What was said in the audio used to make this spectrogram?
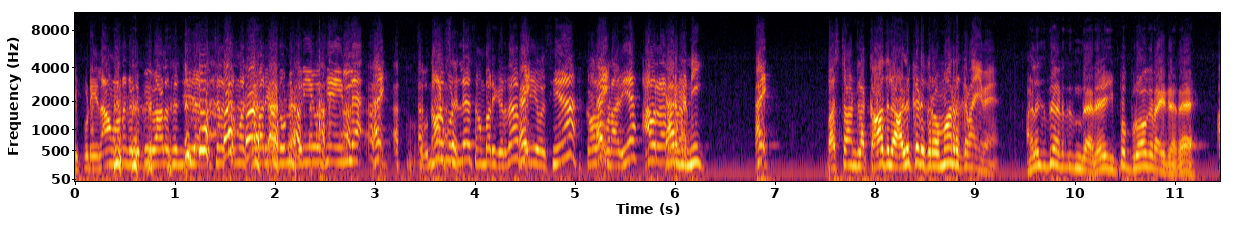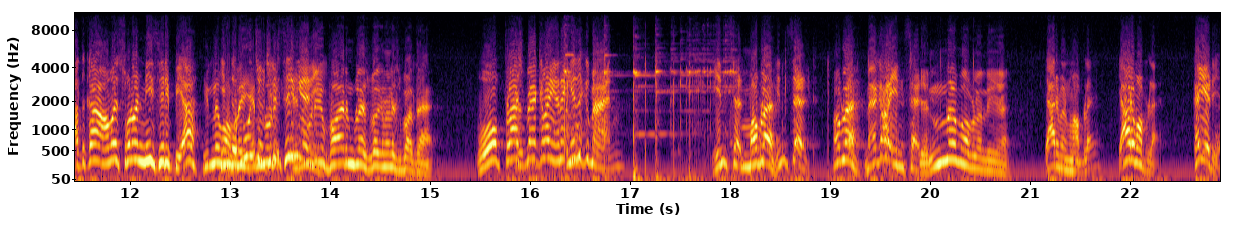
இப்படி எல்லாம் உனக்கு போய் வேலை செஞ்சு சம்பாதிக்கிறது பெரிய விஷயம் இல்ல. இல்ல சம்பாதிக்கிறதா பெரிய விஷயம்? கவலைப்படாதீங்க அவர் நீ? பஸ் ஸ்டாண்ட்ல காதுல அழுக்கு எடுக்கிற மாதிரி இருக்கிறான் இவன். அழுக்கு தான் எடுத்திருந்தாரு இப்ப புரோக்கர் ஆயிட்டாரு. அதுக்காக அவன் சொன்னா நீ சிரிப்பியா? இல்ல என்னுடைய? ஃபாரின் பிளேஸ் பேக் நினைச்சு பார்த்தேன். ஓ பிளாஷ்பேக்லாம் எனக்கு எதுக்கு மேன் இன்சல்ட் மாப்ள. இன்சல்ட் மாப்ள. மெகா இன்சல்ட் என்ன மாப்பிள்ள நீங்க? யார் மேன் மாப்ள யார் மாப்ள கையடி.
